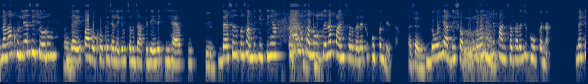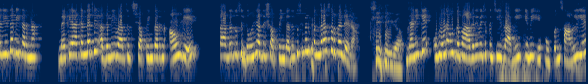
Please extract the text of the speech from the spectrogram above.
ਨਵਾਂ ਖੁੱਲਿਆ ਸੀ ਸ਼ੋਰੂਮ। ਗਏ ਭਾਵੁਕ ਹੋ ਕੇ ਚਲੇ ਗਏ ਚਲੋ ਜਾ ਕੇ ਦੇਖਦੇ ਕੀ ਹੈ ਉੱਥੇ। ਡਰੈਸਸ ਪਸੰਦ ਕੀਤੀਆਂ ਉਹਨਾਂ ਸਾਨੂੰ ਅੱਗੇ ਨਾ 500 ਰੁਪਏ ਦਾ ਇੱਕ ਕੂਪਨ ਦਿੱਤਾ। ਅੱਛਾ ਜੀ। 2000 ਦੀ ਸ਼ਾਪਿੰਗ ਤੋਂ ਬਾਅਦ ਕਹਿੰਦੇ 500 ਰੁਪਏ ਦਾ ਜੀ ਕੂਪਨ ਆ। ਮੈਂ ਕਿਹਾ ਜੀ ਇਹਦਾ ਕੀ ਕਰਨਾ? ਮੈਂ ਕਿਹਾ ਕਹਿੰਦਾ ਜੀ ਅਗਲੀ ਵਾਰ ਜਦੋਂ ਸ਼ਾਪਿੰਗ ਕਰਨ ਆਉਂਗੇ ਤਾਂ ਅਗਰ ਤੁਸੀਂ 2000 ਦੀ ਸ਼ਾਪਿੰਗ ਕਰਦੇ ਤੁਸੀਂ ਮੈਨੂੰ 1500 ਰੁਪਏ ਦੇਣਾ। ਠੀਕ ਆ। ਯਾਨੀ ਕਿ ਹੁਣ ਉਹ ਦਿਮਾਗ ਦੇ ਵਿੱਚ ਇੱਕ ਚੀਜ਼ ਆ ਗਈ ਕਿ ਵੀ ਇਹ ਕੂਪਨ ਸਾਂਭ ਲਈਏ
